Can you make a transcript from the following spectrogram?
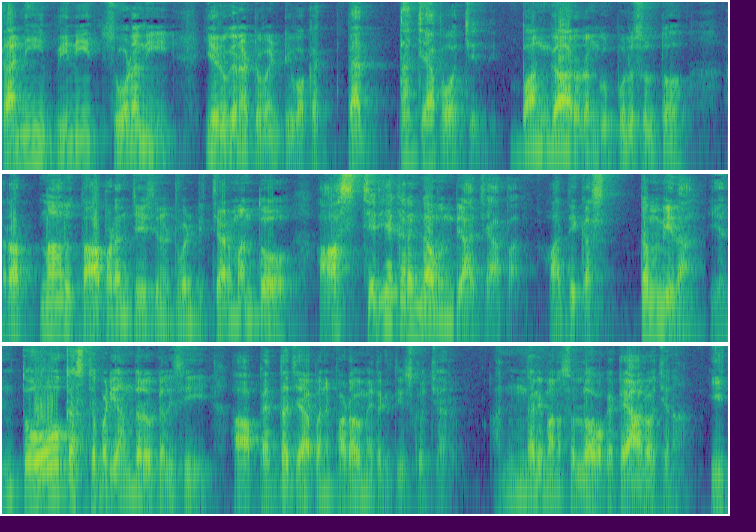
కని విని చూడని ఎరుగనటువంటి ఒక పెద్ద చేప వచ్చింది. బంగారు రంగు పులుసులతో రత్నాలు తాపడం చేసినటువంటి చర్మంతో ఆశ్చర్యకరంగా ఉంది ఆ చేప. అతి కష్టం మీద ఎంతో కష్టపడి అందరూ కలిసి ఆ పెద్ద చేపని పడవ మీదకి తీసుకొచ్చారు. అందరి మనసుల్లో ఒకటే ఆలోచన. ఈ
